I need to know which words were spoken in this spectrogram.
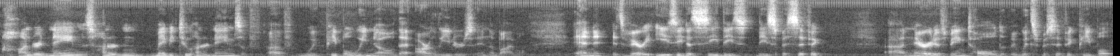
hundred names, hundred and maybe two hundred names of of we, people we know that are leaders in the Bible, and it, it's very easy to see these these specific uh, narratives being told with specific people,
